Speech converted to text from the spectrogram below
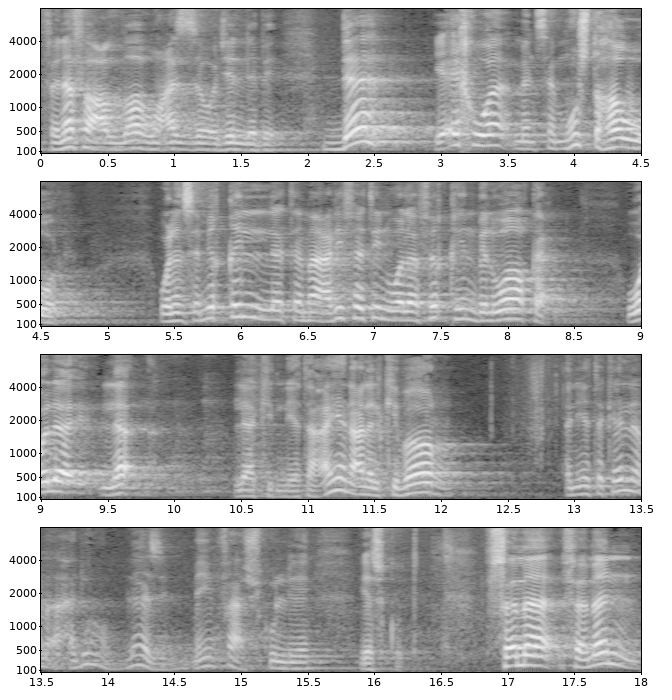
فنفع الله عز وجل به. ده يا إخوة ما نسموهش تهور. ولا نسميه قلة معرفة ولا فقه بالواقع. ولا لا. لكن يتعين على الكبار أن يتكلم أحدهم. لازم ما ينفعش كل يسكت. فما فمن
